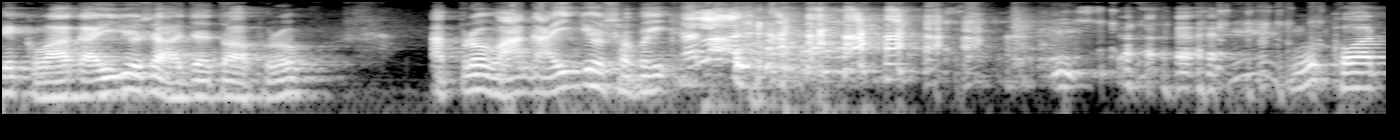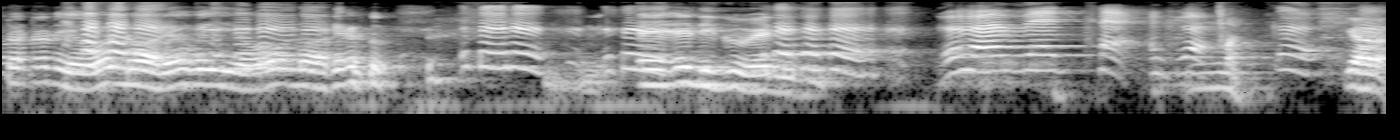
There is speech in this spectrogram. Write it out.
એક વાઘ આવી ગયો છે આજે તો આપણો આપણો વાઘ આવી ગયો છે ભાઈ હું ખોટો તો એવો દોડ્યો ભાઈ એવો દોડ્યો એ દીકું એ દીકું ક્યારે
